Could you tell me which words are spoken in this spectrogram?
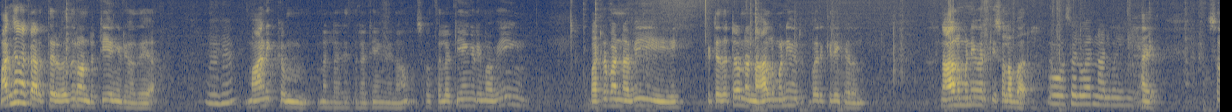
மஞ்சன கார்த்தர் வந்து ரெண்டு டீ அங்கடி அதையா மாணிக்கம் மெல்ல ரீதியில் டீ அங்கடி நாம் ஸோ தெல டீ அங்கடி மவி பட்டர்பன் அவி கிட்டத்தட்ட ஒன்று நாலு மணி வரைக்கும் இருக்கிறது நாலு மணி வரைக்கும் சொல்லபார் ஓ சொல்லுவார் நாலு மணி ஹாய் ಸೊ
